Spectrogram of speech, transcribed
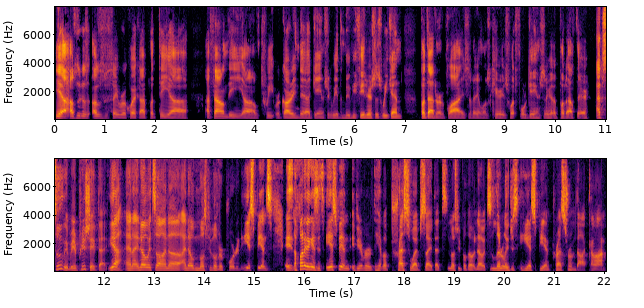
yeah. I was just I was just gonna say real quick. I put the uh, I found the uh, tweet regarding the games are going to be at the movie theaters this weekend. Put that in replies if anyone's curious what four games they're going to put out there. Absolutely, we appreciate that. Yeah, and I know it's on. Uh, I know most people have reported ESPN's. It, the funny thing is, it's ESPN. If you ever have a press website, that's most people don't know. It's literally just ESPNPressroom.com.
